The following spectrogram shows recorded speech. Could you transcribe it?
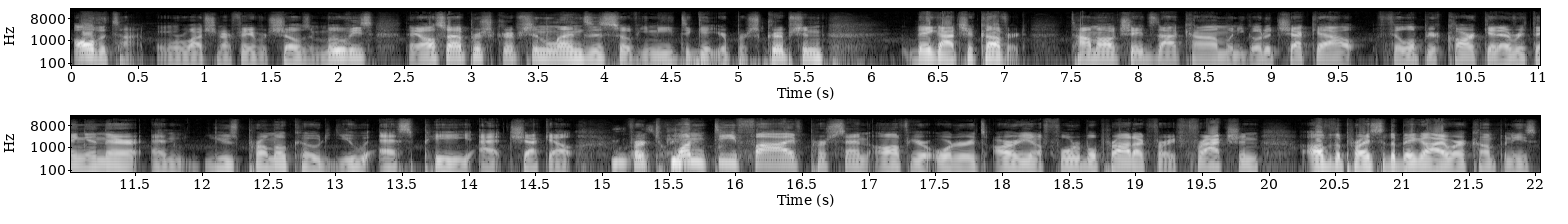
all the time when we're watching our favorite shows and movies. They also have prescription lenses, so if you need to get your prescription, they got you covered. TomahawkShades.com. When you go to checkout, fill up your cart, get everything in there, and use promo code USP at checkout for 25% off your order. It's already an affordable product for a fraction of the price of the big eyewear companies,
